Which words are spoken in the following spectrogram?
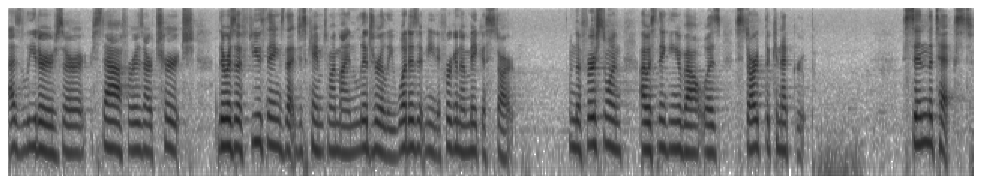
as leaders or staff or as our church, there was a few things that just came to my mind literally. What does it mean if we're going to make a start? And the first one I was thinking about was start the connect group. Send the text.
